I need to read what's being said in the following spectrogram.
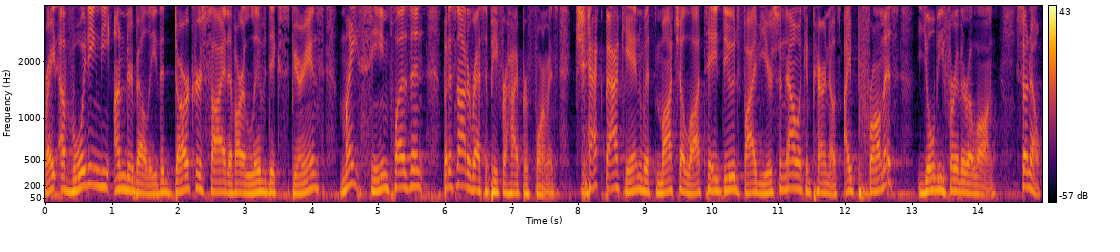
right? Avoiding the underbelly, the darker side of our lived experience might seem pleasant, but it's not a recipe for high performance. Check back in with Matcha Latte Dude five years from now and compare notes. I promise you'll be further along. So, no,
